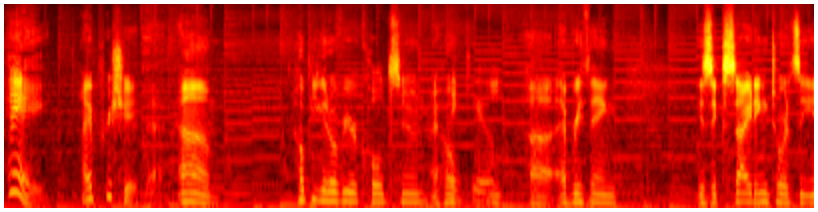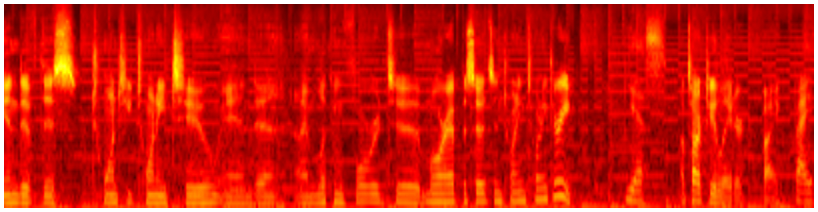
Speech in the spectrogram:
hey, I appreciate that. Um, hope you get over your cold soon. I hope Thank you. Uh, everything is exciting towards the end of this 2022, and uh, I'm looking forward to more episodes in 2023. Yes. I'll talk to you later. Bye. Bye.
